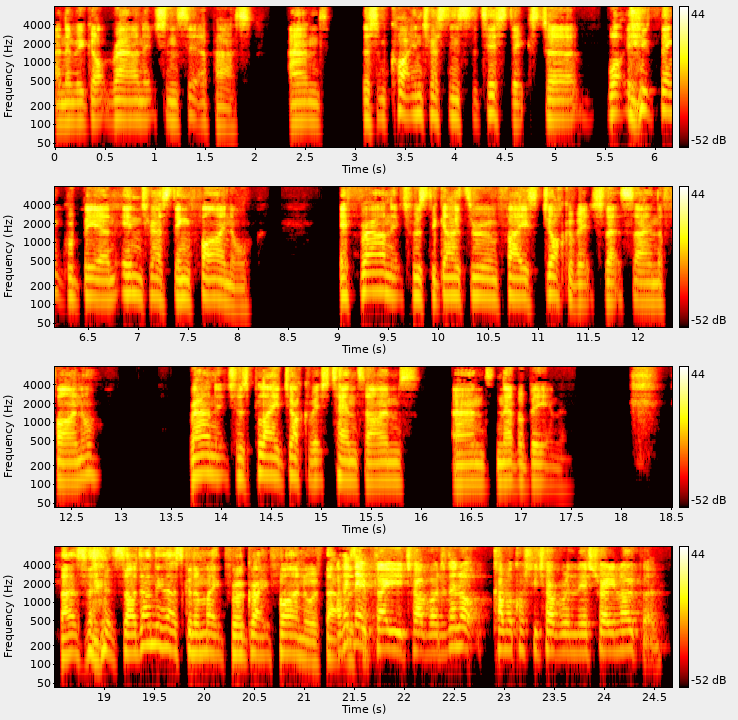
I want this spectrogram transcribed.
and then we've got Raonic and Tsitsipas. And there's some quite interesting statistics to what you think would be an interesting final. If Raonic was to go through and face Djokovic, let's say in the final, Raonic has played Djokovic 10 times and never beaten him. That's so I don't think that's going to make for a great final if that I think they the- play each other. Did they not come across each other in the Australian Open?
